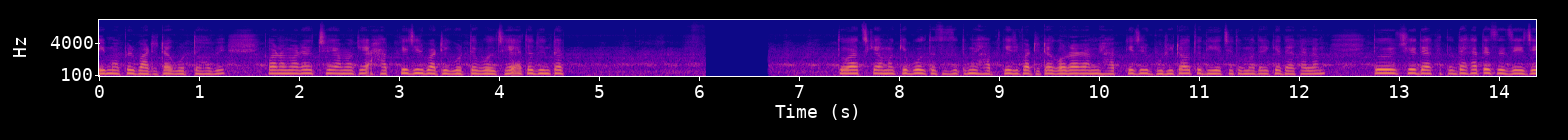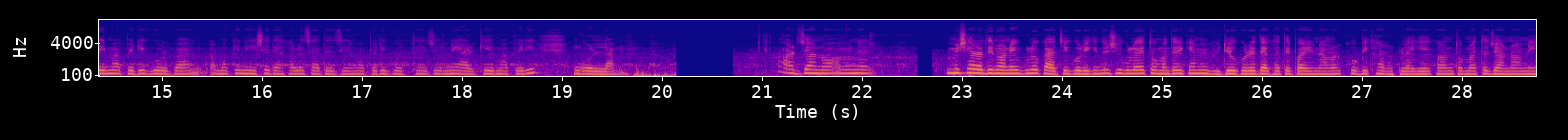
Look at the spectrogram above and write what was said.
এই মাপের বাটিটা করতে হবে। কারণ আমার হচ্ছে আমাকে হাফ কেজির বাটি করতে বলছে। এতদিন তো তো আজকে আমাকে বলতেছে যে তুমি হাফ কেজি করো আর আমি হাফ কেজির ভুড়িটাও তো দিয়েছি তোমাদেরকে দেখালাম। তো সে দেখাতে, দেখাতেছে যে যেই মাপেরই গড়বা আমাকে নিয়ে এসে দেখাল চাঁদে যে মাপেরই গড়তে জন্য আর কি মাপেরই গড়লাম। আর জানো আমি না, আমি সারাদিন অনেকগুলো কাজই করি কিন্তু সেগুলো তোমাদেরকে আমি ভিডিও করে দেখাতে পারি না, আমার খুবই খারাপ লাগে। কারণ তোমরা তো জানো আমি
